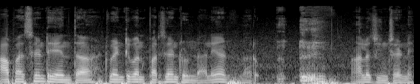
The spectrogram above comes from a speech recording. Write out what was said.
ఆ పర్సెంటేజ్ ఎంత? ట్వంటీ వన్ పర్సెంట్ ఉండాలి అంటున్నారు. ఆలోచించండి.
